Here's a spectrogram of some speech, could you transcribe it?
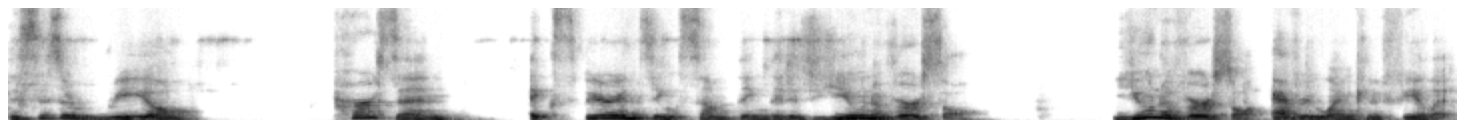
this is a real person experiencing something that is universal. Universal, everyone can feel it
